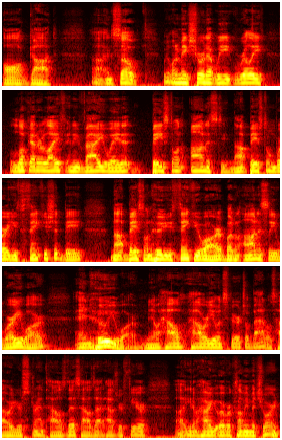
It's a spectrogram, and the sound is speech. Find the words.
all God. Uh, and so we want to make sure that we really look at our life and evaluate it based on honesty, not based on where you think you should be, not based on who you think you are, but on honestly where you are and who you are. You know, how how are you in spiritual battles? How are your strength? How's this? How's that? How's your fear? Uh, you know, how are you overcoming, maturing?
